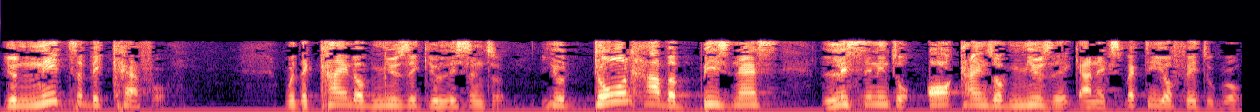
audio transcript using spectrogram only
You need to be careful with the kind of music you listen to. You don't have a business listening to all kinds of music and expecting your faith to grow.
